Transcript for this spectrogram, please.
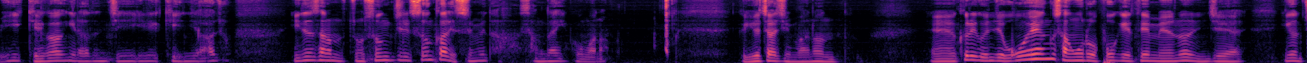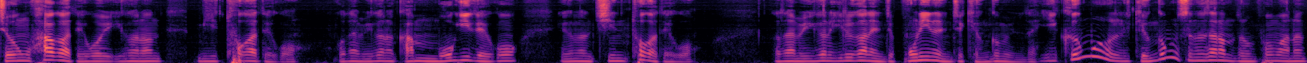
이 개강이라든지 이렇게 이제 아주 이런 사람도 좀 성질 성깔 있습니다. 상당히 보면은 그 여자지만은 예, 그리고 이제 오행상으로 보게 되면은 이제 이건 정화가 되고 이거는 미토가 되고 그다음에 이거는 감목이 되고 이거는 진토가 되고 그다음에 이거는 일간에 이제 본인은 이제 경금입니다. 이 금을 경금을 쓰는 사람들은 보면은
